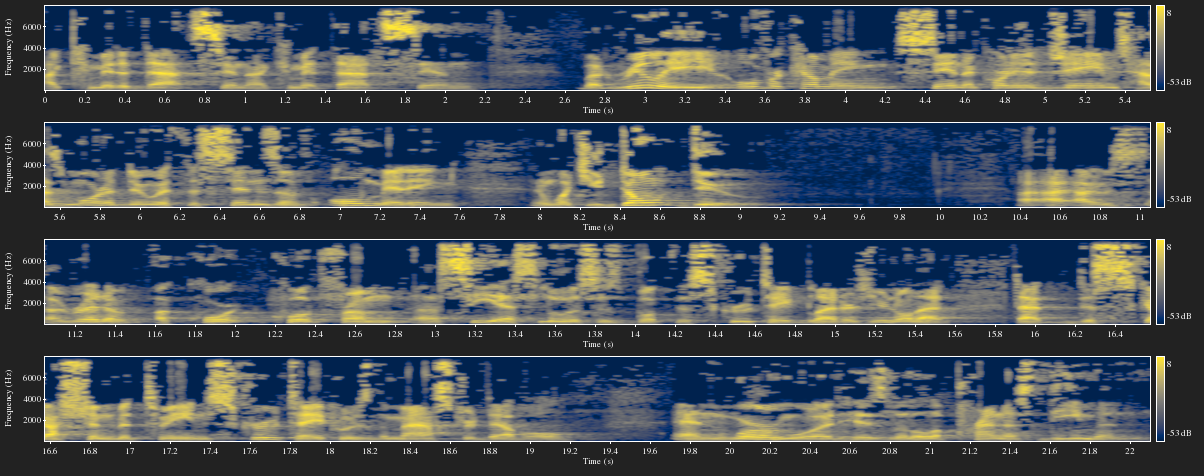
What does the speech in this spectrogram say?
I committed that sin, I commit that sin. But really, overcoming sin, according to James, has more to do with the sins of omitting and what you don't do. I, was, I read a, a quote, quote from uh, C.S. Lewis's book, The Screwtape Letters. You know that, that discussion between Screwtape, who's the master devil, and Wormwood, his little apprentice demon.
